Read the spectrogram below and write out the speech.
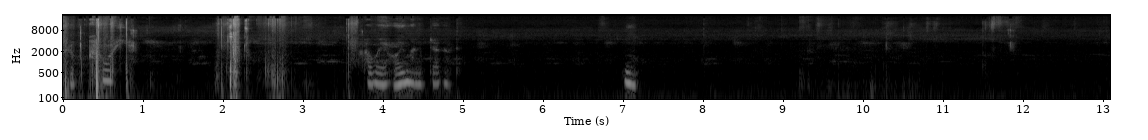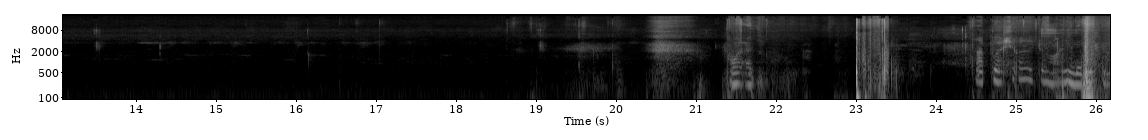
귀엽죠? 하와이 얼마나 작은데. 먹어야지. 앞으로 시간을 좀 많이 내볼게요.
